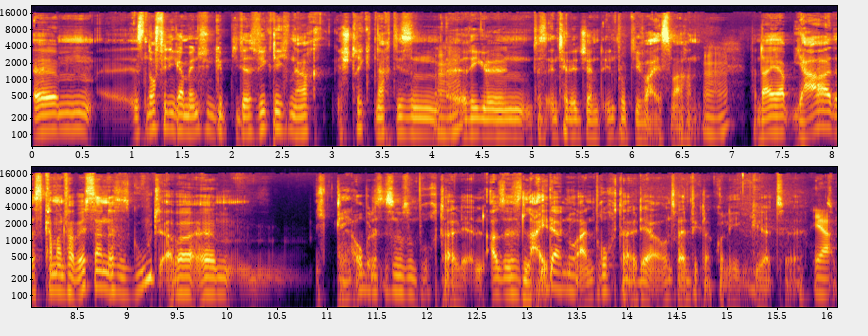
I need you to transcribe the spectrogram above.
ähm, es noch weniger Menschen gibt, die das wirklich nach strikt nach diesen äh, Regeln des Intelligent Input Device machen. Mhm. Von daher, ja, das kann man verbessern, das ist gut, aber ähm, ich glaube, das ist nur so ein Bruchteil. Also es ist leider nur ein Bruchteil der unserer Entwicklerkollegen, die das äh, Ja, so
